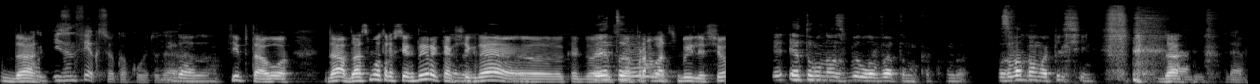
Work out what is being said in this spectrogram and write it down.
Да. Ну, дезинфекцию какую-то, да. Да, да. Типа того. Да, досмотр всех дырок, как да. всегда, да. Э, как говорится, это, права смыли, все. Э, это у нас было в этом, как он, да, заводном апельсине. Да. Да.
